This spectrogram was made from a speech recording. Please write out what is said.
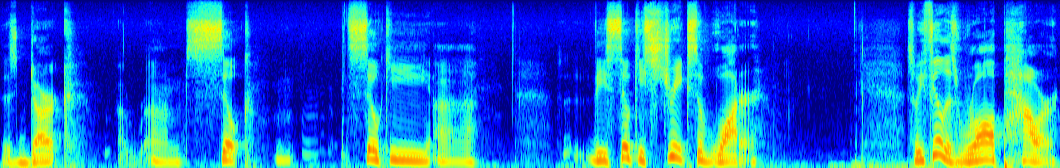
this dark um, silk, silky, uh, these silky streaks of water. So we feel this raw power.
